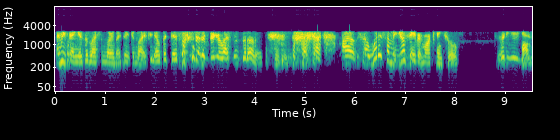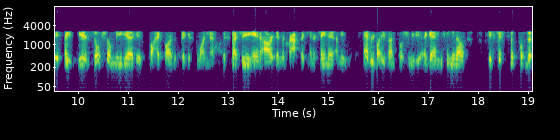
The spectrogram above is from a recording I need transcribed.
Everything is a lesson learned, I think, in life, you know, but there's some that are bigger lessons than others. uh, so what are some of your favorite marketing tools? What do you use? Obviously, your social media is by far the biggest one now, especially in our demographic entertainment. I mean, everybody's on social media. Again, you know, it's just the, the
